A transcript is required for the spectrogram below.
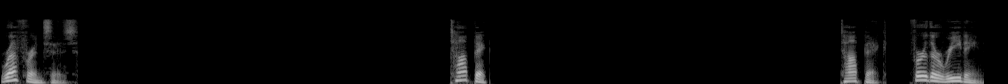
References Topic. Further reading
